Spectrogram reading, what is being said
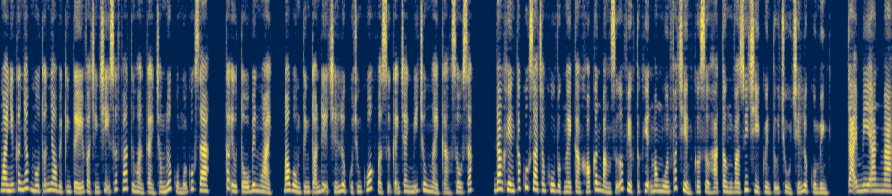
Ngoài những cân nhắc mâu thuẫn nhau về kinh tế và chính trị xuất phát từ hoàn cảnh trong nước của mỗi quốc gia, các yếu tố bên ngoài, bao gồm tính toán địa chiến lược của Trung Quốc và sự cạnh tranh Mỹ-Trung ngày càng sâu sắc, đang khiến các quốc gia trong khu vực ngày càng khó cân bằng giữa việc thực hiện mong muốn phát triển cơ sở hạ tầng và duy trì quyền tự chủ chiến lược của mình. Tại Myanmar,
